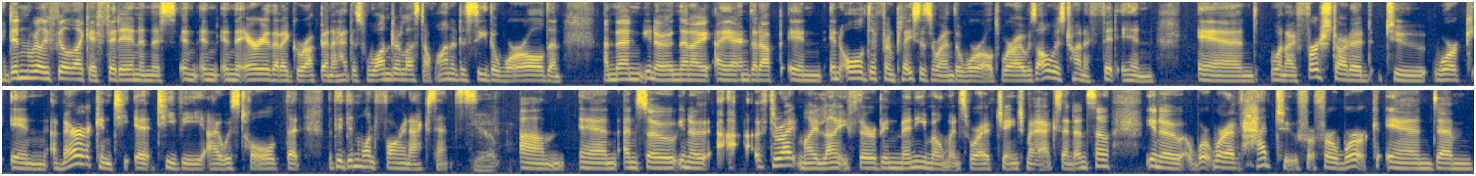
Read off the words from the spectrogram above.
I didn't really feel like I fit in in this in, in, in the area that I grew up in. I had this wanderlust. I wanted to see the world, and and then you know, and then I, I ended up in in all different places around the world where I was always trying to fit in. And when I first started to work in American t- uh, TV, I was told that, that they didn't want foreign accents. Yep. Um, and and so you know, I, throughout my life, there have been many moments where I've changed my accent, and so you know, where, where I've had to for for work, and um,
